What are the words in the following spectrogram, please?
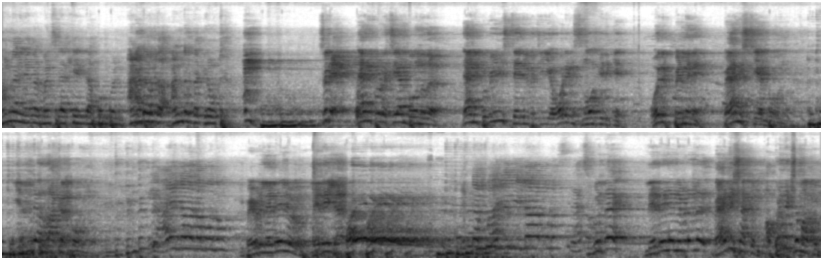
അങ്ങനെ ഞങ്ങൾ മനസ്സിലാക്കിയ എന്റെ അപ്പൻ under the under the ground സുരേ ഞാനിപ്പോ ഇവിടെ ചെയ്യാൻ പോകുന്നത് ഞാനിപ്പോ ഈ സ്റ്റേജിൽ വെച്ച് ഈ ഓഡിയൻസ് നോക്കിയിരിക്കെ. ഒരു പെണ്ണിനെ വാനിഷ് ചെയ്യാൻ പോകുന്നു. ഇല്ലാതാക്കാൻ പോകുന്നു. പോകുന്നു? ഇപ്പൊ ഇവിടെ ലതയല്ലേ ഉള്ളൂ. ലതയില്ല. സുഹൃത്തെ ലതയിൽ ഞാൻ ഇവിടുന്ന് വാനിഷ് ആക്കും അപ്രത്യക്ഷമാക്കും.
